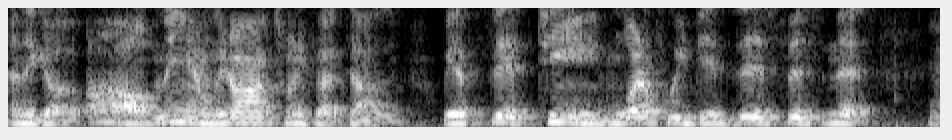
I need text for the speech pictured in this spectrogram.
And they go, oh man, we don't have twenty five thousand. We have fifteen. What if we did this, this, and this? Yeah.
